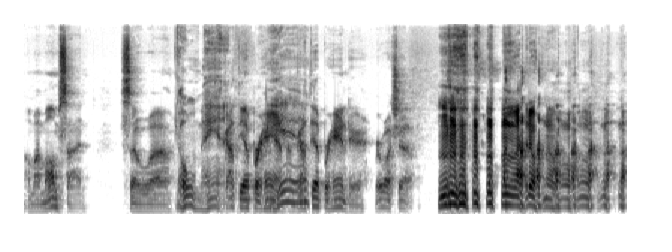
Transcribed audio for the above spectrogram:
on my mom's side. So, uh, oh man, got the upper hand. Yeah. I've got the upper hand here. Better watch out. I don't know.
